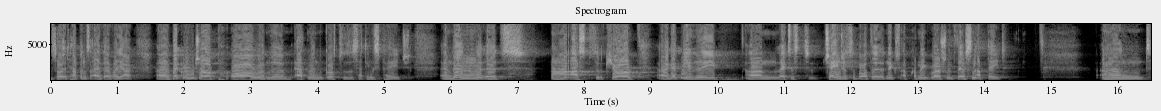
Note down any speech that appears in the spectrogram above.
So it happens either via a background job or when the admin goes to the settings page. And then it uh, asks the cure, uh, get me the um, latest changes about the next upcoming version if there's an update. And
